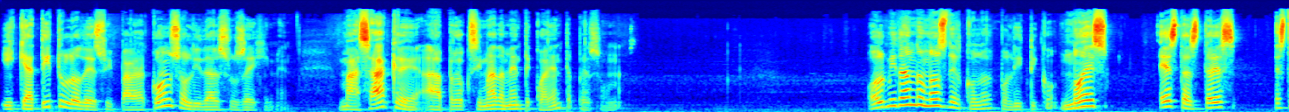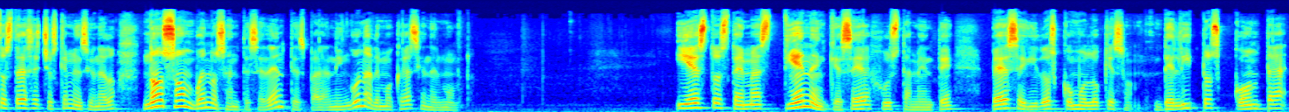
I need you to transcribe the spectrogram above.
y que a título de eso y para consolidar su régimen masacre a aproximadamente 40 personas. Olvidándonos del color político, no es estas tres estos tres hechos que he mencionado no son buenos antecedentes para ninguna democracia en el mundo. Y estos temas tienen que ser justamente perseguidos como lo que son, delitos contra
